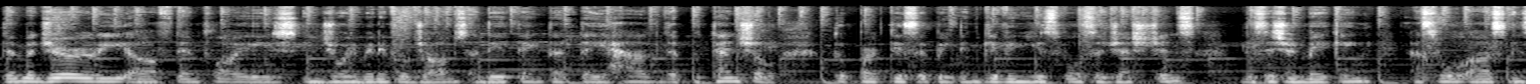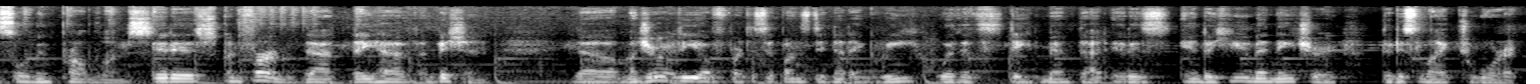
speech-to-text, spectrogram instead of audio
The majority of the employees enjoy meaningful jobs and they think that they have the potential to participate in giving useful suggestions, decision making, as well as in solving problems. It is confirmed that they have ambition. The majority of participants did not agree with the statement that it is in the human nature to dislike to work.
